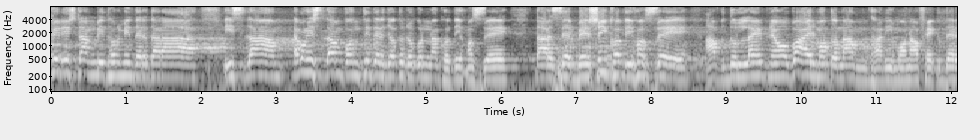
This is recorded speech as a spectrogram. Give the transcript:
খ্রিস্টান বিধর্মীদের দ্বারা ইসলাম এবং ইসলামপন্থীদের যতটুকু না ক্ষতি হচ্ছে, তার সে বেশি ক্ষতি হচ্ছে আবদুল্লাহ ইবনে মতো নামধারী মোনাফেকদের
